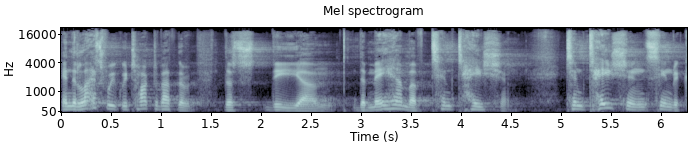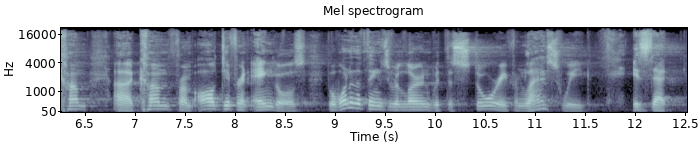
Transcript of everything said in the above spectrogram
And then last week we talked about the, the, the, um, the mayhem of temptation. Temptation seemed to come, uh, come from all different angles, but one of the things we learned with the story from last week is that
